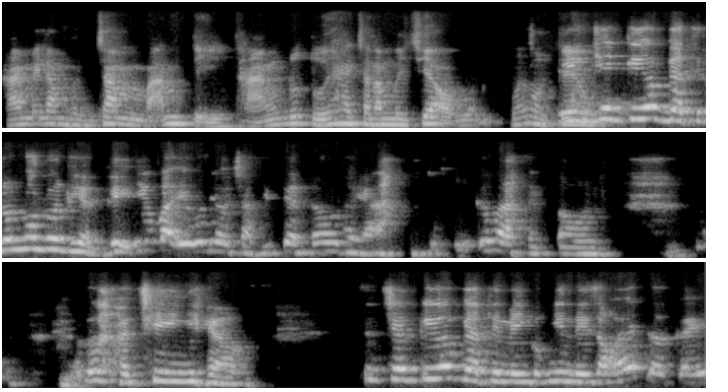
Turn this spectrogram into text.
25% bán 1 tỷ tháng đốt túi 250 triệu vẫn còn kêu. Nhìn trên kia Việt thì nó luôn luôn hiển thị như vậy có điều chẳng thấy tiền đâu thầy ạ. À. Các bạn tồn. Các bạn chi nhiều. Trên kia Việt thì mình cũng nhìn thấy rõ hết được cái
